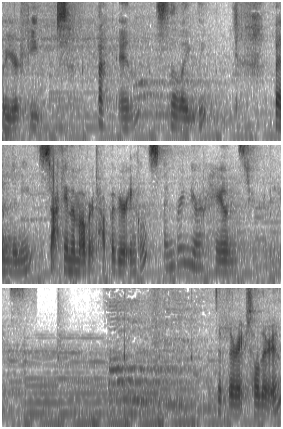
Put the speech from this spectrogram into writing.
Heel your feet back in slightly. Bend the knees, stacking them over top of your ankles, and bring your hands to your knees. Dip the right shoulder in,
